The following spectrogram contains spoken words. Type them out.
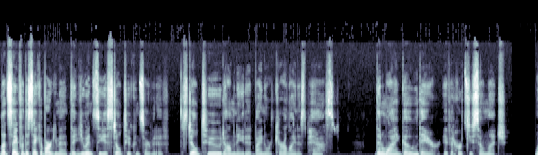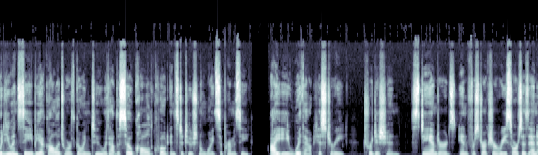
Let's say, for the sake of argument, that UNC is still too conservative, still too dominated by North Carolina's past. Then why go there if it hurts you so much? Would UNC be a college worth going to without the so called, quote, institutional white supremacy, i.e., without history, tradition, standards, infrastructure, resources, and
